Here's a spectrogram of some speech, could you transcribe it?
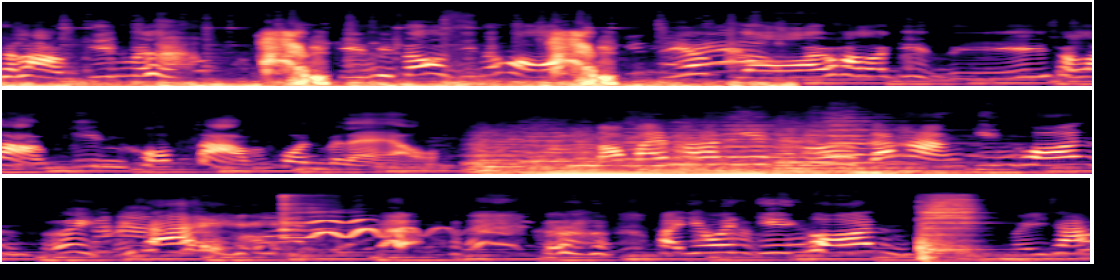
ฉลามกินไปแล้ว กินพี่โต้กินน้ำหอมเรียบร้อยภารกิจนี้ ฉลามกินครบสามคนไปแล้ว ต่อไปภารกิจคือกระหังกินคน เฮ้ย ไม่ใช่ คือพายุนกินคน ไม่ใช่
